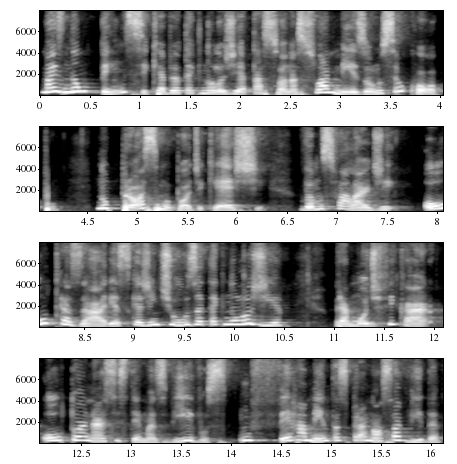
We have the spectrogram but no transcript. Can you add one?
Mas não pense que a biotecnologia está só na sua mesa ou no seu copo. No próximo podcast, vamos falar de outras áreas que a gente usa a tecnologia para modificar ou tornar sistemas vivos em ferramentas para a nossa vida.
